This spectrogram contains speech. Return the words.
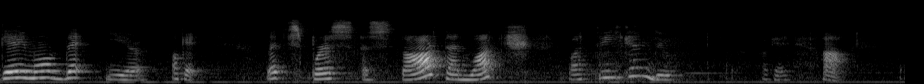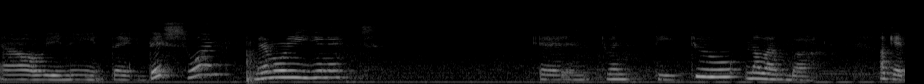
Game of the Year. Okay, let's press a start and watch what we can do. Okay, ah, now we need take this one memory unit in 22 November. Okay,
